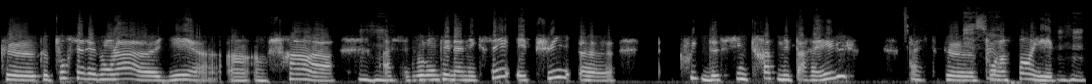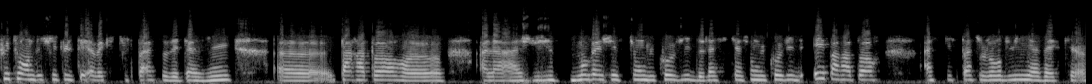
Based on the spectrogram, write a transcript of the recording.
que, que pour ces raisons-là, il y ait un, un frein à, Mhm. à cette volonté d'annexer. Et puis, euh, quid de si Trump n'est pas réélu? Parce que pour l'instant, il est Mhm. plutôt en difficulté avec ce qui se passe aux États-Unis euh, par rapport euh, à la mauvaise gestion du Covid, de la situation du Covid, et par rapport à ce qui se passe aujourd'hui avec euh,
